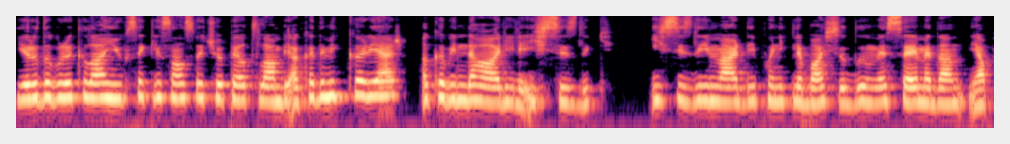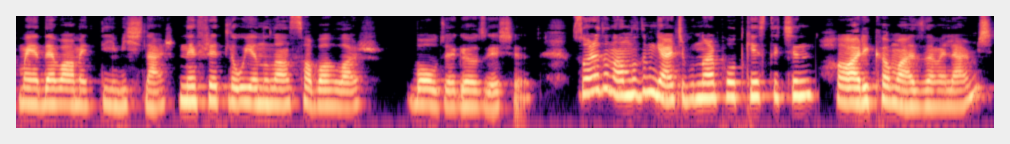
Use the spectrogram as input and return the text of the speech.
yarıda bırakılan yüksek lisans ve çöpe atılan bir akademik kariyer, akabinde haliyle işsizlik, işsizliğin verdiği panikle başladığım ve sevmeden yapmaya devam ettiğim işler, nefretle uyanılan sabahlar, bolca gözyaşı. Sonradan anladım gerçi bunlar podcast için harika malzemelermiş.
